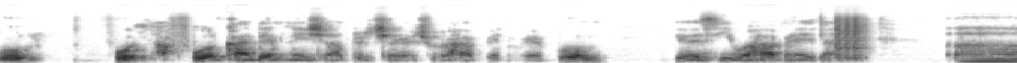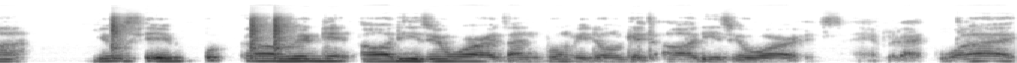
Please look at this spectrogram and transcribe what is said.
boom full a full condemnation of the church will happen where boom you'll see what happens is like uh you say oh, we'll get all these rewards and boom we don't get all these rewards and be like why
